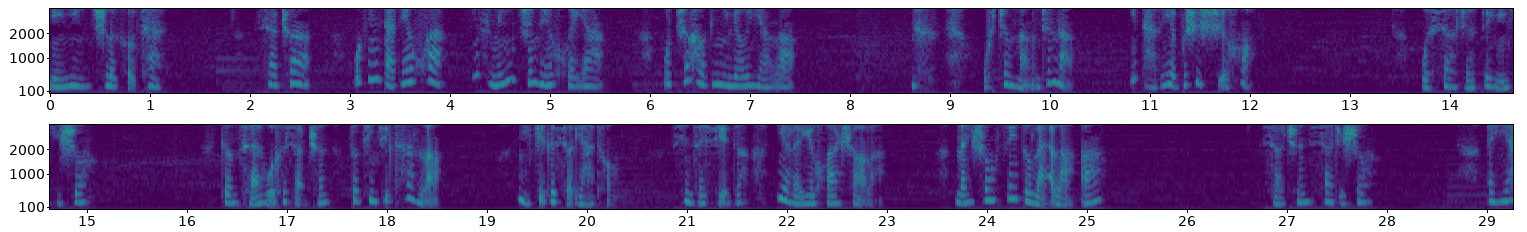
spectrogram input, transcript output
莹莹吃了口菜，小春，我给你打电话。怎么一直没回呀？我只好给你留言了。我正忙着呢，你打的也不是时候。我笑着对莹莹说：“刚才我和小春都进去看了，你这个小丫头，现在学的越来越花哨了，男双飞都来了啊。”小春笑着说：“哎呀，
